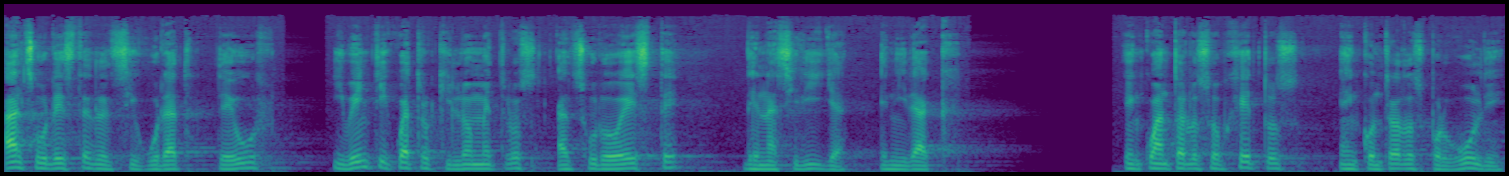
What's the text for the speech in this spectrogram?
al sureste del Sigurat de Ur y 24 kilómetros al suroeste de Nasirilla, en Irak. En cuanto a los objetos encontrados por Gulli,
